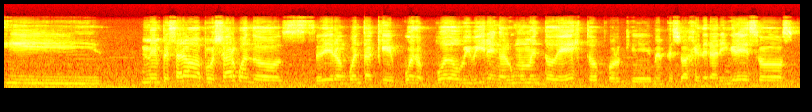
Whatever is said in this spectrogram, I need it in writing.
y me empezaron a apoyar cuando se dieron cuenta que, bueno, puedo vivir en algún momento de esto porque me empezó a generar ingresos,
